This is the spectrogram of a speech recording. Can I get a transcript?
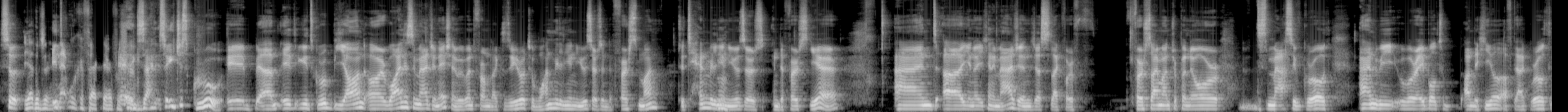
So yeah, there's a it, network effect there for sure. Exactly. So it just grew. It, um, it, it grew beyond our wildest imagination. We went from like zero to one million users in the first month to 10 million mm. users in the first year. And uh, you know, you can imagine just like for first time entrepreneur, this massive growth. And we were able to, on the heel of that growth,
